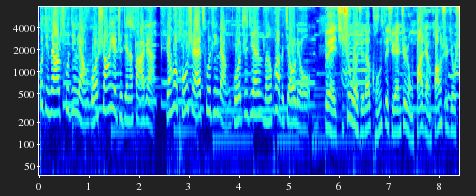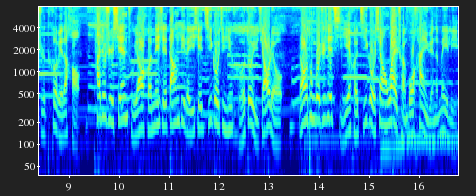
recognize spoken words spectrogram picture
不仅在这促进两国商业之间的发展，然后同时还促进两国之间文化的交流。对，其实我觉得孔子学院这种发展方式就是特别的好。它就是先主要和那些当地的一些机构进行合作与交流，然后通过这些企业和机构向外传播汉语言的魅力。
